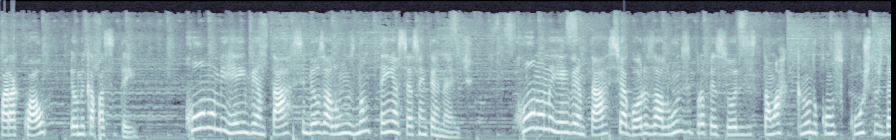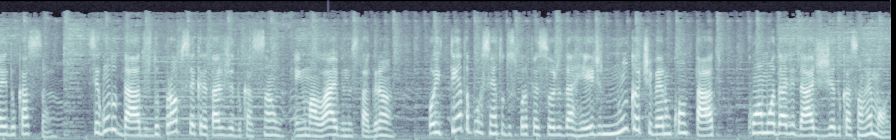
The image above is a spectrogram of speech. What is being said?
para a qual eu me capacitei. Como me reinventar se meus alunos não têm acesso à internet? Como me reinventar se agora os alunos e professores estão arcando com os custos da educação? Segundo dados do próprio secretário de Educação, em uma live no Instagram, 80% dos professores da rede nunca tiveram contato com a modalidade de educação remota.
